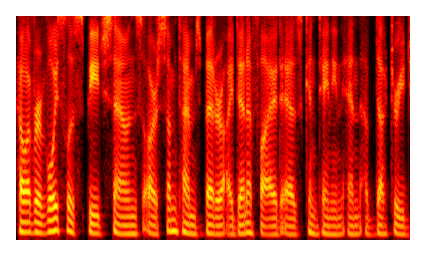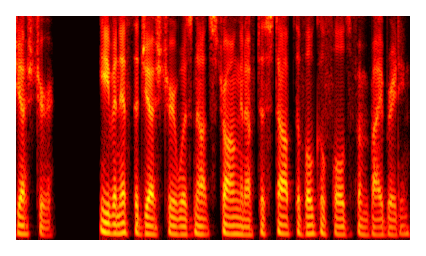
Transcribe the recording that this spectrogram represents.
However, voiceless speech sounds are sometimes better identified as containing an abductory gesture, even if the gesture was not strong enough to stop the vocal folds from vibrating.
